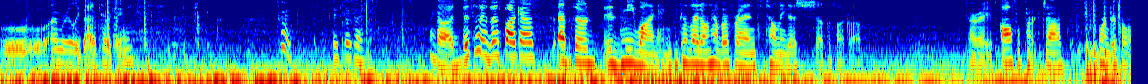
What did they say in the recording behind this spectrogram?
Ooh, I'm really bad at parking. It's okay. It's okay. My God, this is this podcast episode is me whining because I don't have a friend to tell me to shut the fuck up. All right, awful park job. Wonderful.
